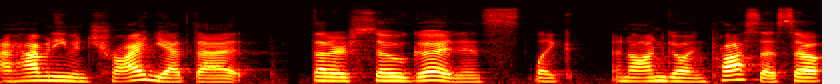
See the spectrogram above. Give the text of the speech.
I haven't even tried yet that that are so good and it's like an ongoing process. So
